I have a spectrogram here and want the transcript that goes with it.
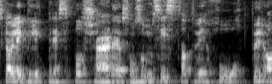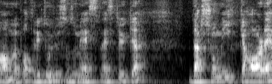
skal vi legge litt press på oss sjæl, sånn som sist, at vi håper å ha med Patrick Thoresen som gjest neste uke. Dersom vi ikke har det,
